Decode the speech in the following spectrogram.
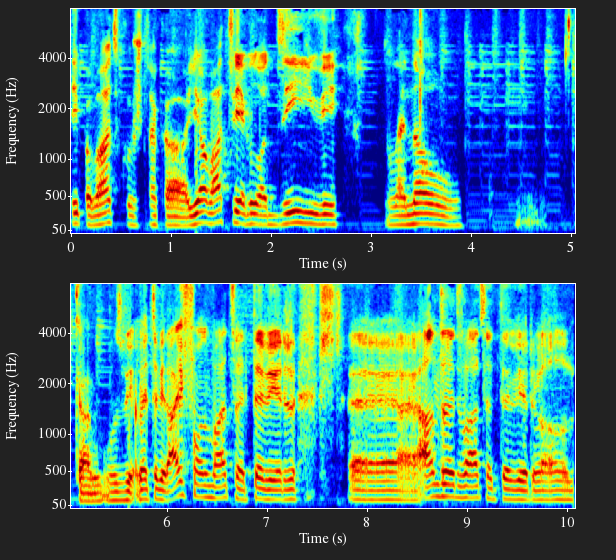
tipa vats, kurš jau atvieglo dzīvi, lai nav Kā mums bija, vai tev ir iPhone vārds, vai tev ir uh, Android vārds, vai tev ir vēl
